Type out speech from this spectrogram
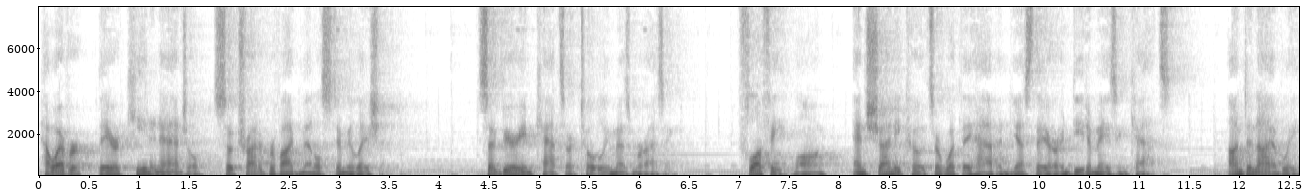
However, they are keen and agile, so try to provide mental stimulation. Siberian cats are totally mesmerizing. Fluffy, long, and shiny coats are what they have, and yes, they are indeed amazing cats. Undeniably,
